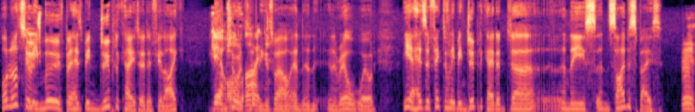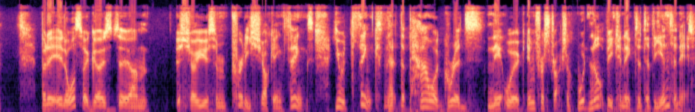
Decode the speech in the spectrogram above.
well, not necessarily moved, but has been duplicated, if you like. Yeah, I'm sure it's happening as well in, in, in the real world. Yeah, has effectively been duplicated uh, in the in cyberspace. But it it also goes to um, show you some pretty shocking things. You would think that the power grid's network infrastructure would not be connected to the internet.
